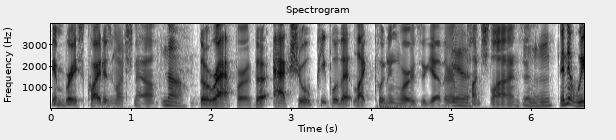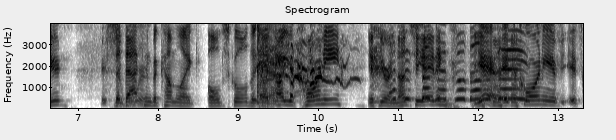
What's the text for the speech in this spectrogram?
embraced quite as much now. No. The rapper, the actual people that like putting words together and Yeah. punchlines, and Mhm. Isn't it weird it's that that weird. can become like old school? That like, oh, you're corny if you're I just said that enunciating. yeah, it's corny if it's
